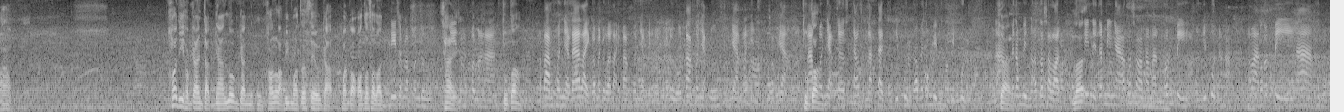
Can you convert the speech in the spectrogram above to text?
ว้าว ข้อดีของการจัดงานร่วมกันของเขาระหว่าง Big Motor Sale กับบางกอกออโต้ซาลอน ดีสำหรับคนดูใช่ ดีสำหรับคนมางาน ถูกต้อง บางคนอยากได้อะไรก็มาดูอะไร บางคนอยากเห็นรถก็มาดูรถบางคนอยากดูสองอย่างก็เห็นสองอย่างถูกต้องบางคนอยากเจอเจ้าสำนักแต่งจากญี่ปุ่นก็ไม่ต้องบินไปถึงญี่ปุ่นนะใช่ไม่ต้องบินออโต้ซาลอนและ จริงๆเดี๋ยวจะมีงานออโต้ซาลอนประมาณต้นปีของญี่ปุ่นนะคะประมาณต้นปีหน้าคือมก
